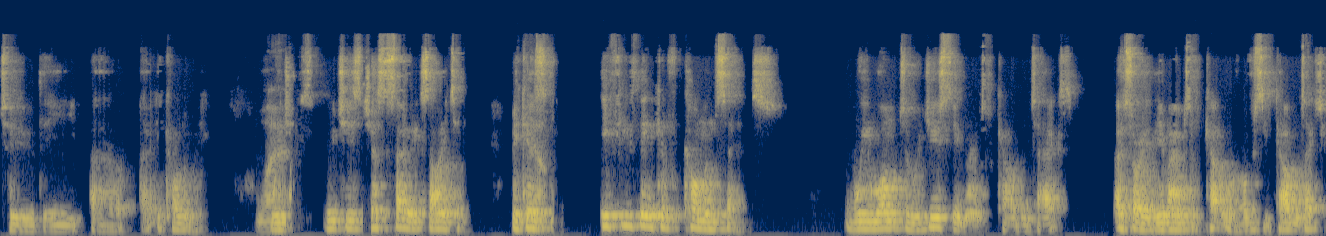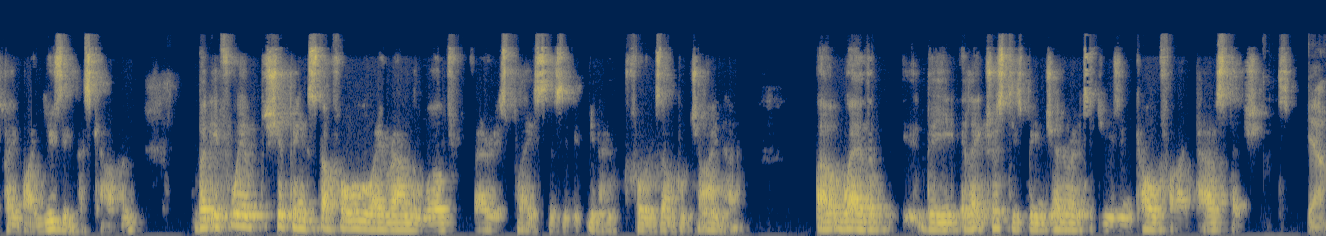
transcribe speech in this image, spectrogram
to the uh, economy, wow. which, which is just so exciting because yeah if you think of common sense, we want to reduce the amount of carbon tax. Oh, sorry, the amount of well, obviously carbon tax you pay by using less carbon. But if we're shipping stuff all the way around the world from various places, you know, for example, China, uh, where the the electricity is being generated using coal-fired power stations, yeah,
